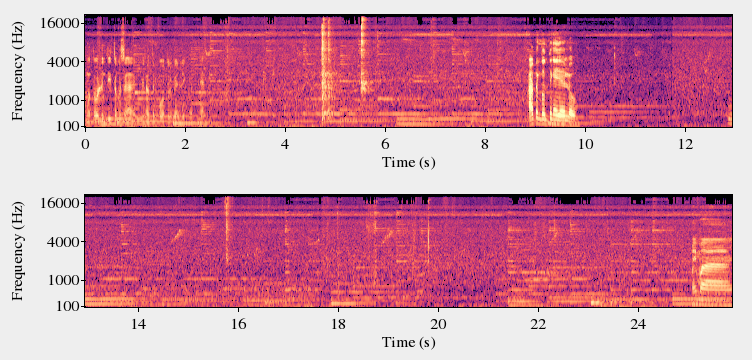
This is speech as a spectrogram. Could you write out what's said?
Pumutulin dito kasi pinutol-putol ko yung likod niya. Atong gunting nga yellow. May may.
